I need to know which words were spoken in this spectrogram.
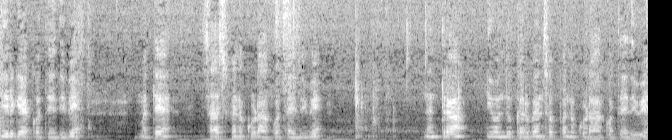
ಜೀರಿಗೆ ಹಾಕೋತಾ ಇದ್ದೀವಿ ಮತ್ತೆ ಸಾಸಿವೆನೂ ಕೂಡ ಹಾಕೋತಾ ಇದ್ದೀವಿ. ನಂತರ ಈ ಒಂದು ಕರ್ಬೇವಿನ ಸೊಪ್ಪನ್ನು ಕೂಡ ಹಾಕೋತಾ ಇದ್ದೀವಿ.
